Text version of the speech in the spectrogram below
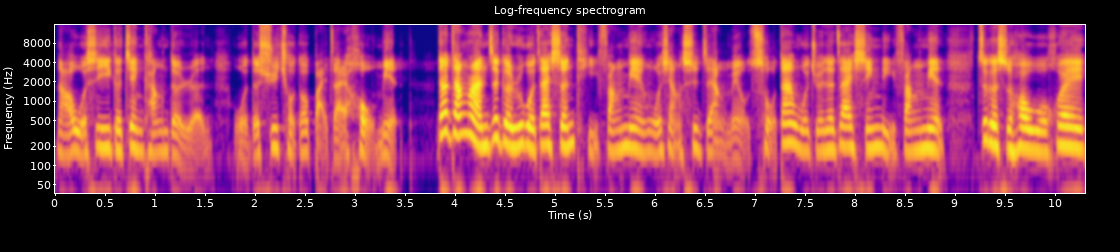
然后我是一个健康的人，我的需求都摆在后面。那当然，这个如果在身体方面，我想是这样没有错。但我觉得在心理方面，这个时候我会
